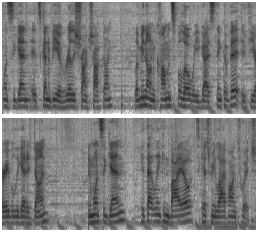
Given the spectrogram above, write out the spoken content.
once again, it's going to be a really strong shotgun. Let me know in the comments below what you guys think of it, if you're able to get it done. And once again, hit that link in bio to catch me live on Twitch.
